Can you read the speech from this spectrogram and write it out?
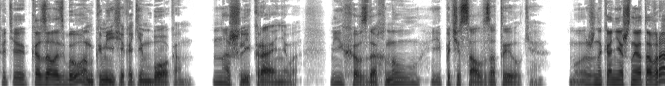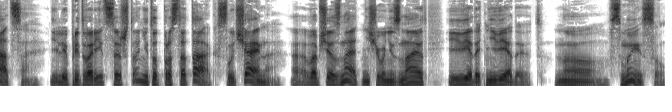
хотя, казалось бы, он к Михе каким боком, нашли крайнего. Миха вздохнул и почесал в затылке. Можно, конечно, и отовраться, или притвориться, что они тут просто так, случайно, а вообще знать ничего не знают и ведать не ведают. Но смысл?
